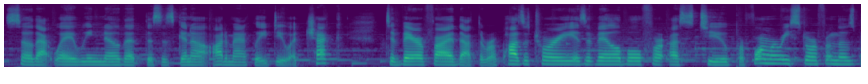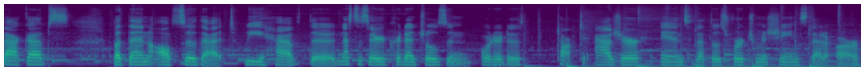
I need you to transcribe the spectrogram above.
So that way we know that this is gonna automatically do a check to verify that the repository is available for us to perform a restore from those backups, but then also that we have the necessary credentials in order to talk to Azure and so that those virtual machines that are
